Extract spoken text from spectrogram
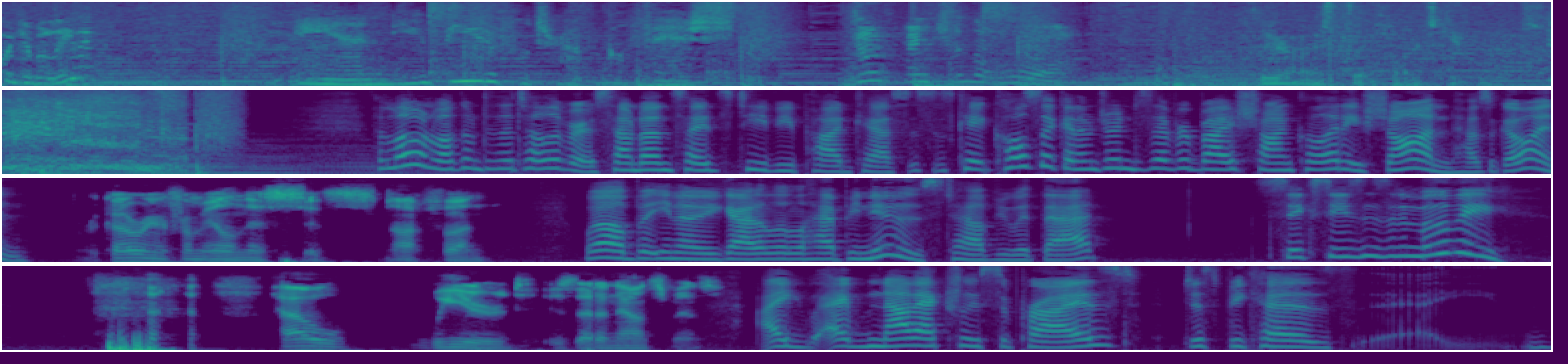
Would you believe it? Man, you beautiful tropical fish. Don't mention the war. Clear eyes, full hearts, get lost. Hello and welcome to the Televerse, Sound on Sight's TV podcast. This is Kate Kulzick and I'm joined as ever by Sean Colletti. Sean, how's it going? recovering from illness. It's not fun. Well, but you know, you got a little happy news to help you with that. Six seasons in the movie. How weird is that announcement? I I'm not actually surprised, just because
